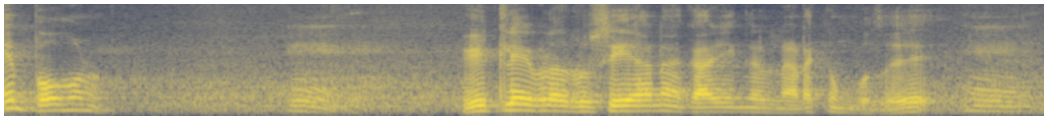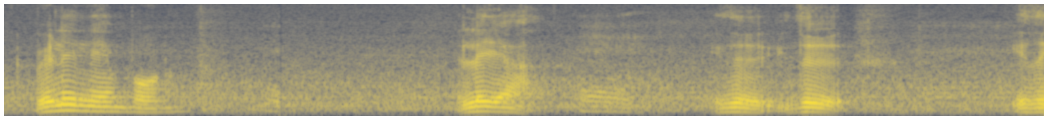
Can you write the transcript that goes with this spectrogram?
ஏன் போகணும்? வீட்டிலே இவ்வளோ ருசியான காரியங்கள் நடக்கும்போது வெளியில் ஏன் போகணும்? இல்லையா? இது இது இது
